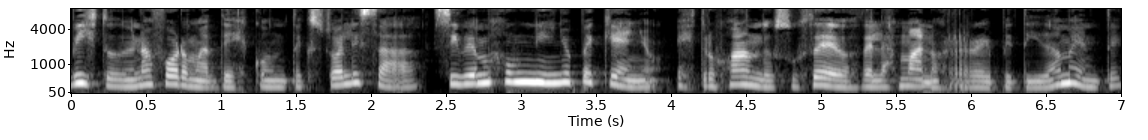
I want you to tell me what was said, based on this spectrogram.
Visto de una forma descontextualizada, si vemos a un niño pequeño estrujando sus dedos de las manos repetidamente,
